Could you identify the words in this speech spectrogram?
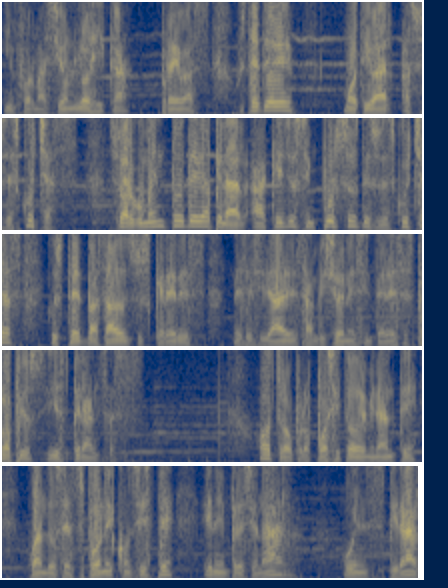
información lógica, pruebas, usted debe motivar a sus escuchas. Su argumento debe apelar a aquellos impulsos de sus escuchas que usted basado en sus quereres, necesidades, ambiciones, intereses propios y esperanzas. Otro propósito dominante cuando se expone consiste en impresionar o inspirar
